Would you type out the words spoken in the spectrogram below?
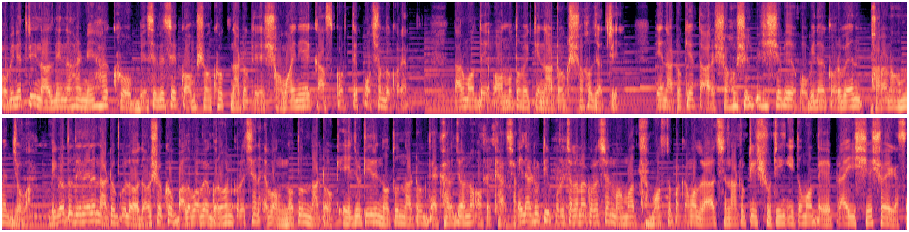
অভিনেত্রী নাজনীন নাহার নেহা খুব বেছে বেছে কম সংখ্যক নাটকে সময় নিয়ে কাজ করতে পছন্দ করেন। তার মধ্যে অন্যতম একটি নাটক সহযাত্রী। এ নাটকে তার সহশিল্পী হিসেবে অভিনয় করবেন ফারান আহমেদ জোবান বিগত দিনের নাটকগুলো দর্শক খুব ভালোভাবে গ্রহণ করেছেন এবং নতুন নাটক, এ জুটির নতুন নাটক দেখার জন্য অপেক্ষা আছে এই নাটকটি পরিচালনা করেছেন মোহাম্মদ মোস্তফা কামাল রাজ। নাটকটির শুটিং ইতোমধ্যে প্রায় শেষ হয়ে গেছে।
